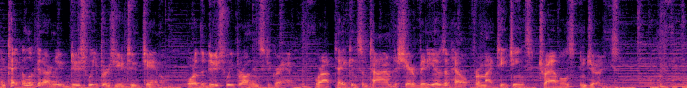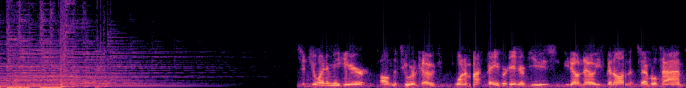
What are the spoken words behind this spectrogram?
and take a look at our new Dew Sweepers YouTube channel or the Dew Sweeper on Instagram, where I've taken some time to share videos of help from my teachings, travels, and journeys. So joining me here on the tour coach, one of my favorite interviews. If you don't know, he's been on several times.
